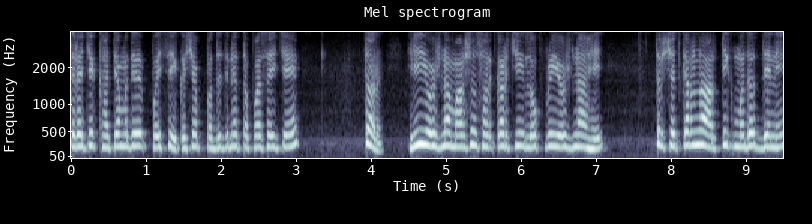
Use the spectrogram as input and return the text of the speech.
तर याचे खात्यामध्ये पैसे कशा पद्धतीने तपासायचे आहे? तर ही योजना महाराष्ट्र सरकारची लोकप्रिय योजना आहे. तर शेतकऱ्यांना आर्थिक मदत देणे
